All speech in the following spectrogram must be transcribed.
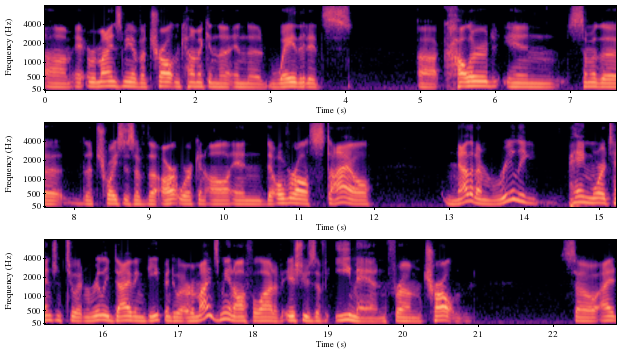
Um, it reminds me of a Charlton comic in the in the way that it's uh, colored in some of the the choices of the artwork and all, and the overall style. Now that I'm really paying more attention to it and really diving deep into it, it reminds me an awful lot of issues of E-Man from Charlton so I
